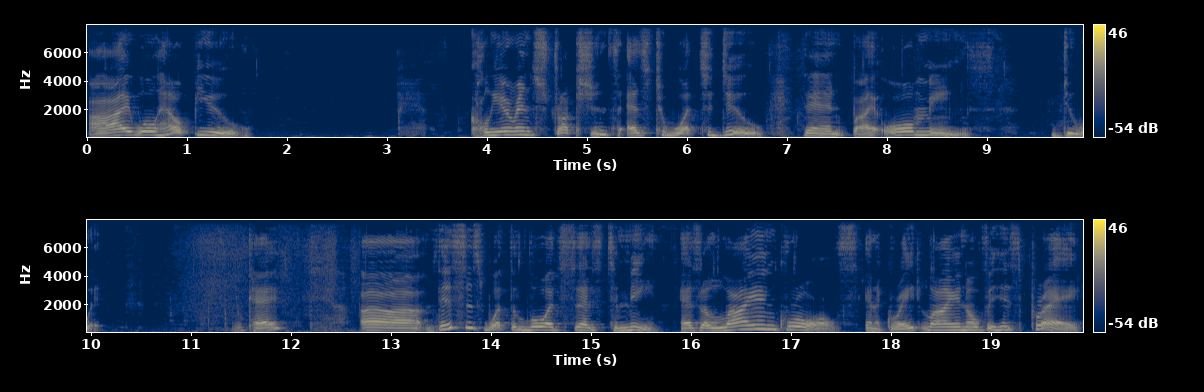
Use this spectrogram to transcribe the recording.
I will help you. Clear instructions as to what to do, then by all means do it. Okay? Uh, this is what the Lord says to me. As a lion growls, and a great lion over his prey,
